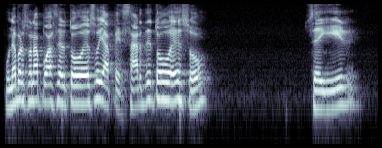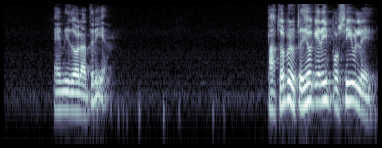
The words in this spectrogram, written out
una persona puede hacer todo eso y a pesar de todo eso, seguir en idolatría. Pastor, pero usted dijo que era imposible.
